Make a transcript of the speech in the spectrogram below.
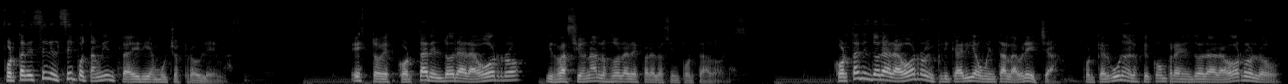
Fortalecer el cepo también traería muchos problemas. Esto es cortar el dólar ahorro y racionar los dólares para los importadores. Cortar el dólar ahorro implicaría aumentar la brecha, porque algunos de los que compran el dólar ahorro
